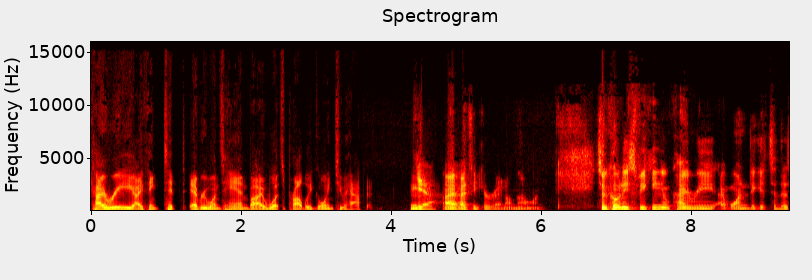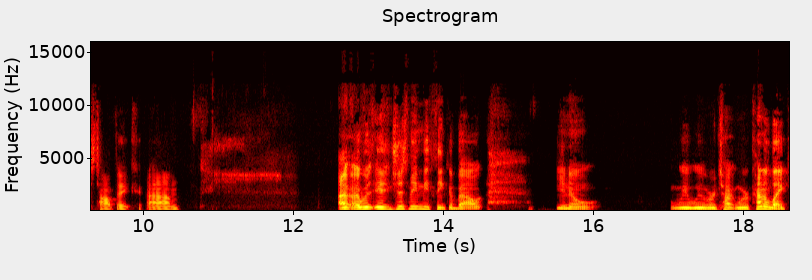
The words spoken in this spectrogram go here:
Kyrie, I think, tipped everyone's hand by what's probably going to happen. Yeah, I, I think you're right on that one. So Cody, speaking of Kyrie, I wanted to get to this topic. Um, I, I was it just made me think about, you know, we we were talking we were kind of like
